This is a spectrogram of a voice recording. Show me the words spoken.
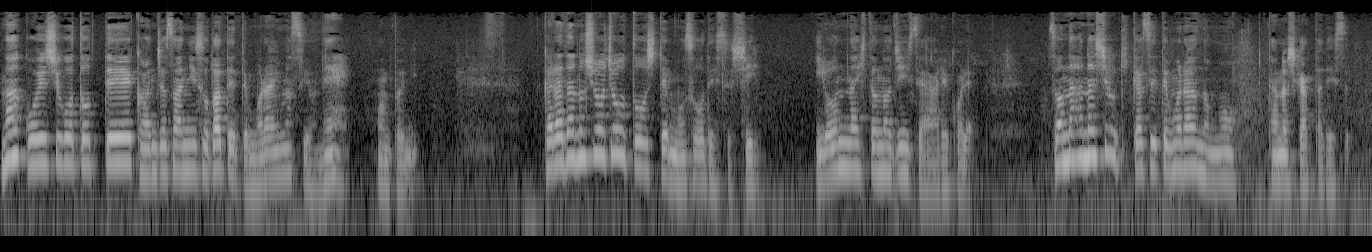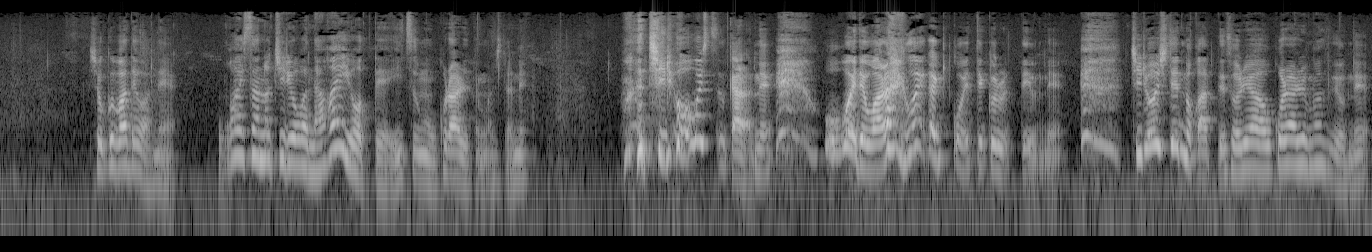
まあこういう仕事って患者さんに育ててもらいますよね。本当に。体の症状を通してもそうですしいろんな人の人生あれこれ。そんな話を聞かせてもらうのも楽しかったです。職場ではね「大橋さんの治療は長いよ」っていつも怒られてましたね。治療室からね大声で笑い声が聞こえてくるっていうね。治療してんのかってそりゃ怒られますよね。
